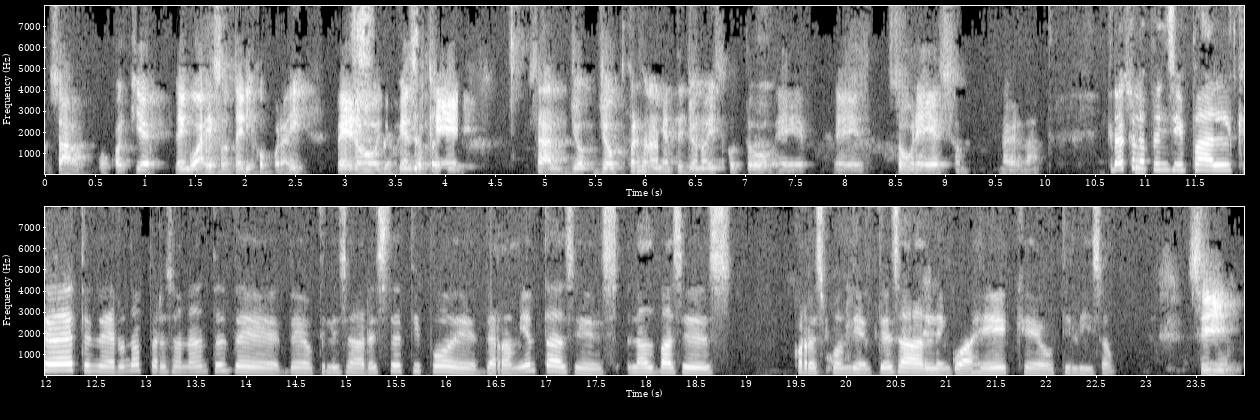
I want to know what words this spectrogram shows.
o, sea, o cualquier lenguaje esotérico por ahí, pero yo pienso que, o sea, yo, yo personalmente yo no discuto eh, eh, sobre eso, la verdad. Creo que lo principal que debe tener una persona antes de, utilizar este tipo de, herramientas es las bases correspondientes al lenguaje que utiliza. Sí,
